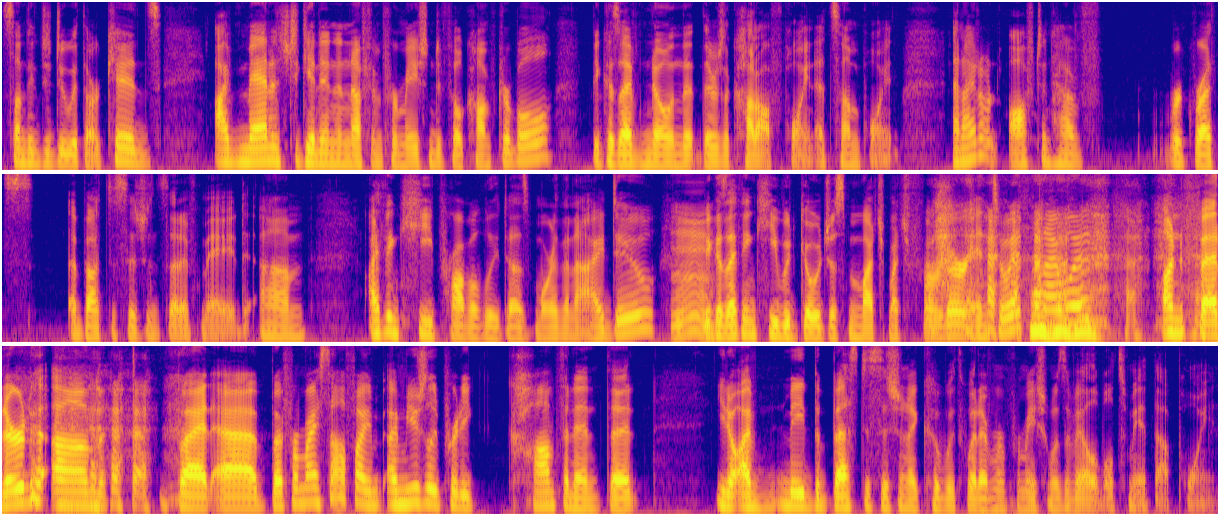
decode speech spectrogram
something to do with our kids, I've managed to get in enough information to feel comfortable because I've known that there's a cutoff point at some point. And I don't often have regrets about decisions that I've made. Um, I think he probably does more than I do mm. because I think he would go just much, much further into it than I would, unfettered. Um, but uh, but for myself, I'm I'm usually pretty confident that you know, I've made the best decision I could with whatever information was available to me at that point.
